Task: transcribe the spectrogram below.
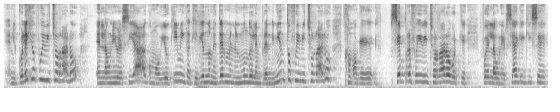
en el colegio fui bicho raro, en la universidad como bioquímica queriendo meterme en el mundo del emprendimiento fui bicho raro, como que siempre fui bicho raro porque fue en la universidad que quise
